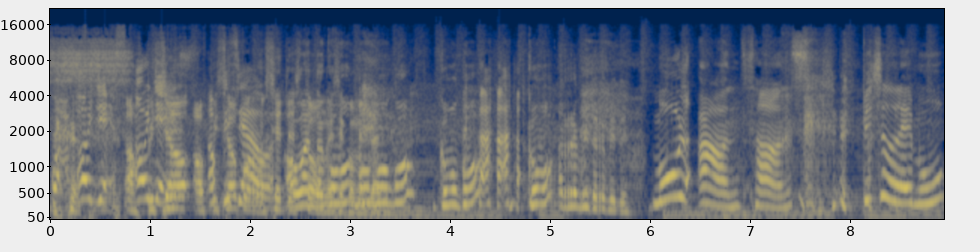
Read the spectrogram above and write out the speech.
Guard. Oh, yes, oh. Auspiciado, por. Rosetta Stone ese ¿cómo, comentario. cómo, cómo, cómo, cómo, cómo? Repite, repite. Mole and Sons Pichilemu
